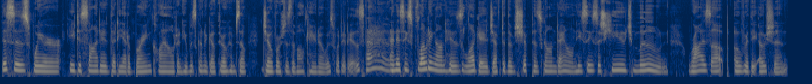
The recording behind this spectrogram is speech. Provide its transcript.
This is where he decided that he had a brain cloud and he was going to go throw himself. Joe versus the volcano is what it is. And as he's floating on his luggage after the ship has gone down, he sees this huge moon rise up over the ocean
